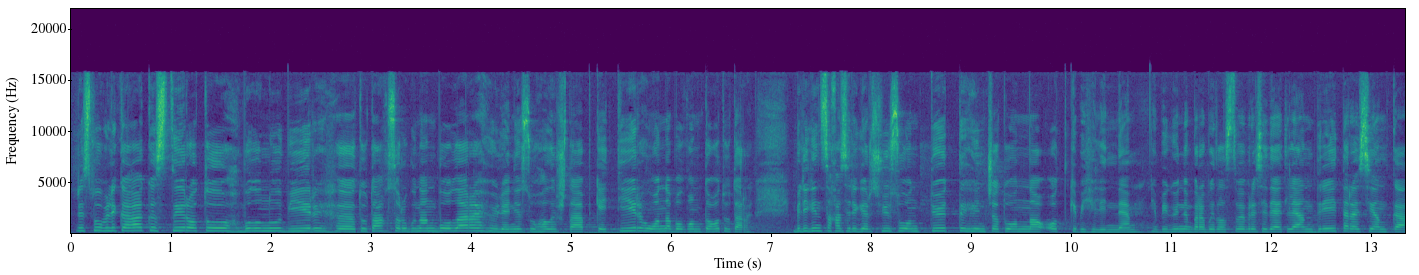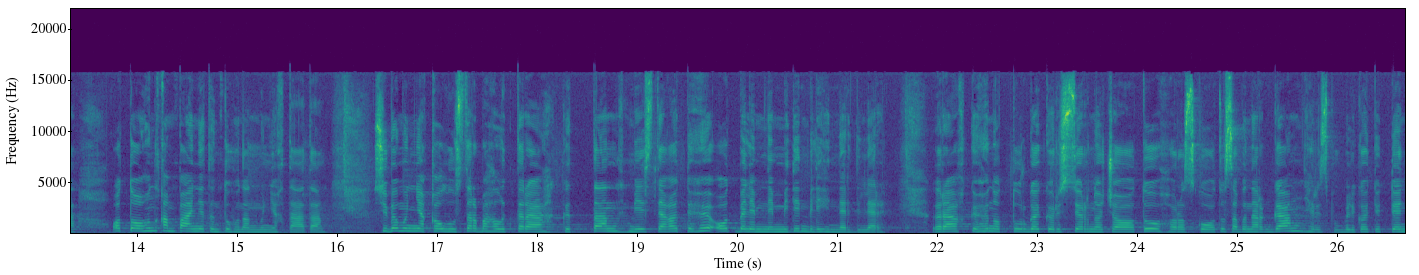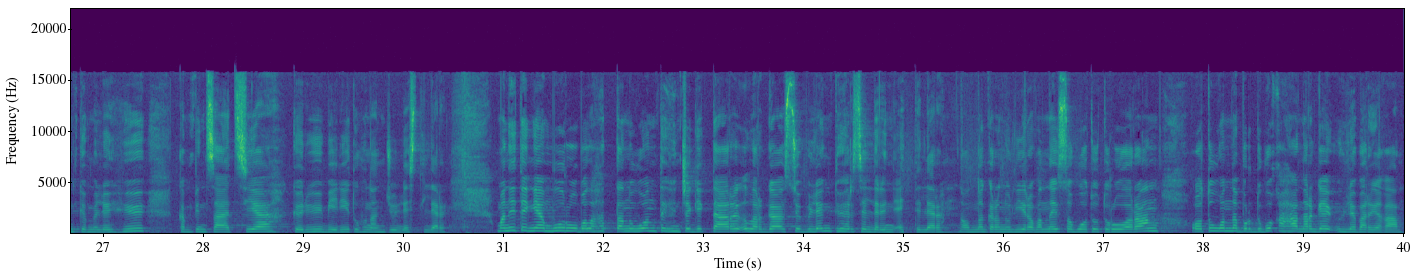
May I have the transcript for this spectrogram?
Республикаға кыстыр оту бұлыну бір тұтақ сұрғынан болар, үлені суғалыштап кеттір, оны болғымтығы тұтар. Білген сақасырегер сүйсі 14 тұхынча тонна от кебехілінне. Бүгін Барабыдылсывы председателі Андрей Тарасенко оттоғын компаниятын тұғынан мұнияқтады. Сүбе мұнияққа ұлыстар бағалықтара кыттан местеға төхі от бәлемнемметін білігіндерділер. Ирақ көхін оттурға көрістер ночаоту хороскоту сабынарға республика түттен көміліхі компенсация көрі бері тұғынан жүлестілер. Маны тәңе мұр обалағыттан 10 тұхынча гектары ыларға сөбілен түхерселдерін әттілер. Онна гранулированный соботу тұруаран оту онна бұрдығы қағанарға үлі барыға.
